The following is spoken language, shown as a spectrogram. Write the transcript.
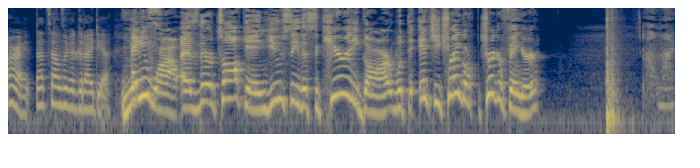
all right, that sounds like a good idea. And he's- Meanwhile, as they're talking, you see the security guard with the itchy trigger, trigger finger. oh my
